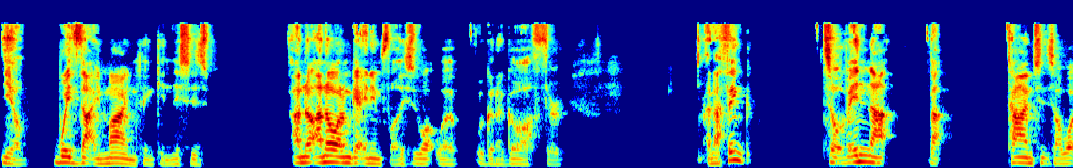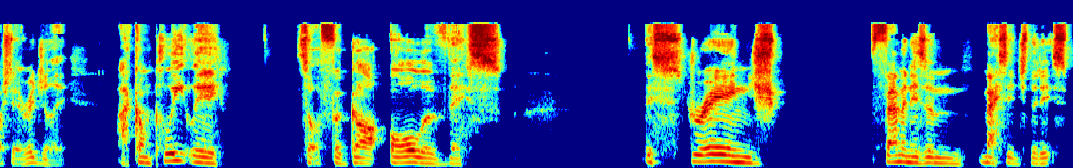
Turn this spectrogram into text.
you know, with that in mind, thinking this is I know I know what I'm getting in for. This is what we're we're gonna go through. And I think sort of in that that time since I watched it originally, I completely sort of forgot all of this this strange feminism message that it's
